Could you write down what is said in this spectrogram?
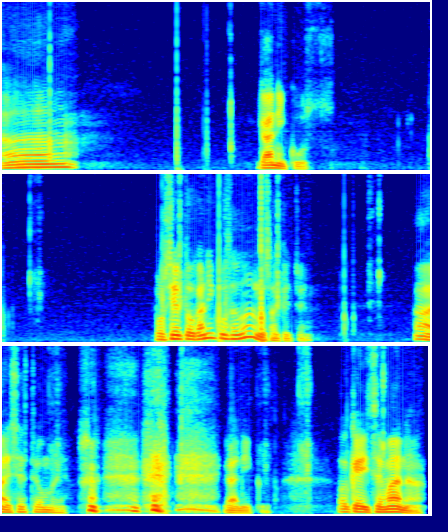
a Ganicus. Por cierto, Ganicus, ¿de dónde lo saqué, che? Ah, es este hombre. Ganicus. Ok, semana.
